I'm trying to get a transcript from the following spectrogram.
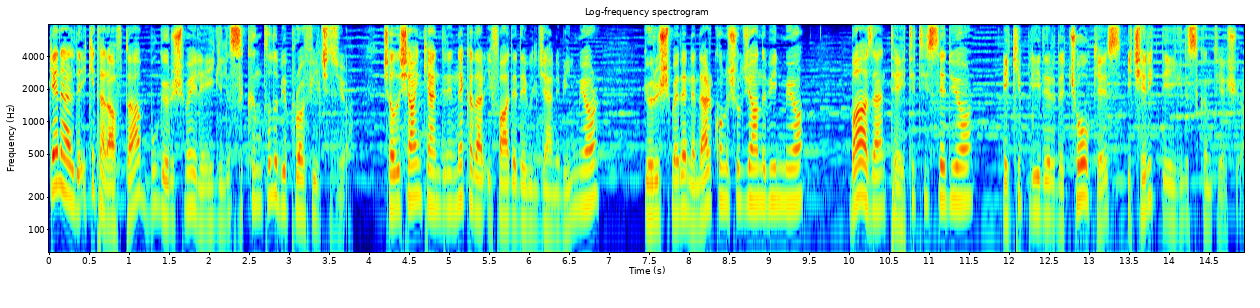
Genelde iki tarafta bu görüşmeyle ilgili sıkıntılı bir profil çiziyor. Çalışan kendini ne kadar ifade edebileceğini bilmiyor, görüşmede neler konuşulacağını bilmiyor, bazen tehdit hissediyor, ekip lideri de çoğu kez içerikle ilgili sıkıntı yaşıyor.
